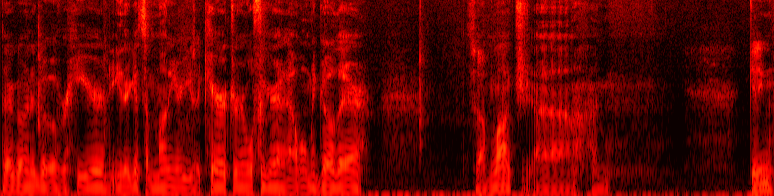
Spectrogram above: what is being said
They're going to go over here and either get some money or use a character. We'll figure it out when we go there. So I'm launch. Uh, I'm getting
